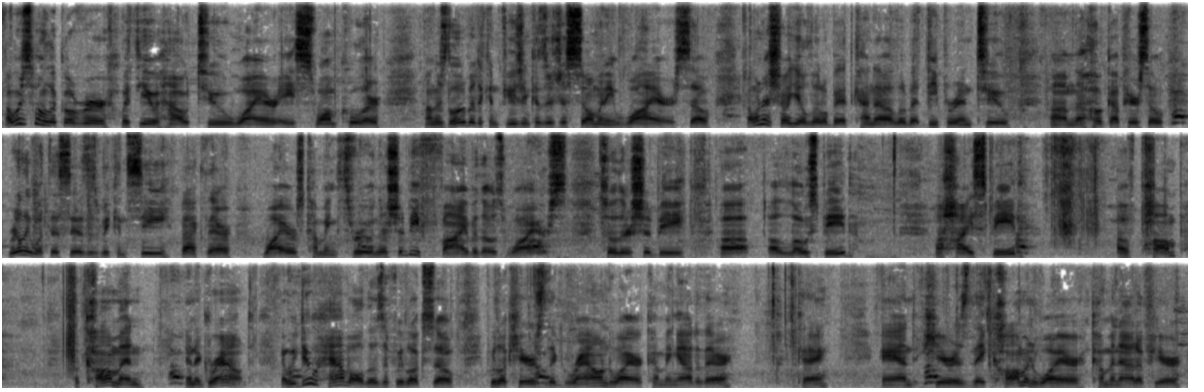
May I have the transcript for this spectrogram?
I just want to look over with you how to wire a swamp cooler. Um, there's a little bit of confusion because there's just so many wires. So I want to show you a little bit, kind of a little bit deeper into um, the hookup here. So really what this is, is we can see back there wires coming through and there should be five of those wires. So there should be uh, a low speed, a high speed, of pump, a common, and a ground. And we do have all those if we look. So if we look, here's the ground wire coming out of there. Okay. And here is the common wire coming out of here.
